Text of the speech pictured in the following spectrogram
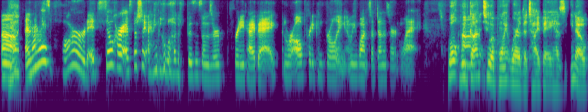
Um, Yeah. and that is hard. It's so hard, especially I think a lot of business owners are pretty type A and we're all pretty controlling and we want stuff done a certain way. Well, we've Um, gotten to a point where the type A has, you know,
